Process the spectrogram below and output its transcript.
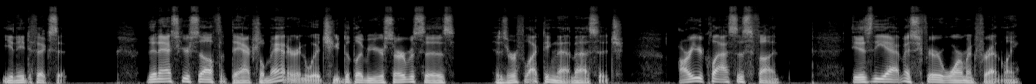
you need to fix it. Then ask yourself if the actual manner in which you deliver your services is reflecting that message. Are your classes fun? Is the atmosphere warm and friendly?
